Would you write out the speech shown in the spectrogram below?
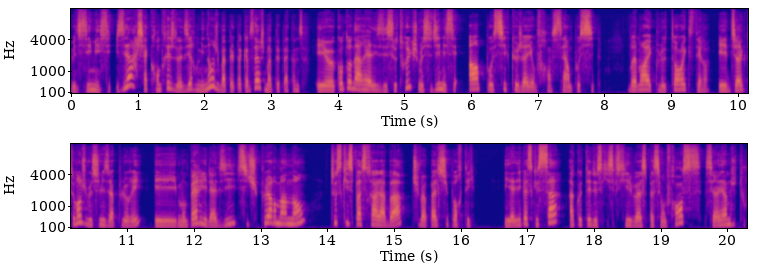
me disais, mais c'est bizarre, chaque rentrée, je dois dire, mais non, je m'appelle pas comme ça, je m'appelle pas comme ça. Et euh, quand on a réalisé ce truc, je me suis dit, mais c'est impossible que j'aille en France, c'est impossible. Vraiment avec le temps, etc. Et directement, je me suis mise à pleurer. Et mon père, il a dit, si tu pleures maintenant, tout ce qui se passera là-bas, tu vas pas le supporter. Il a dit, parce que ça, à côté de ce qui, ce qui va se passer en France, c'est rien du tout.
